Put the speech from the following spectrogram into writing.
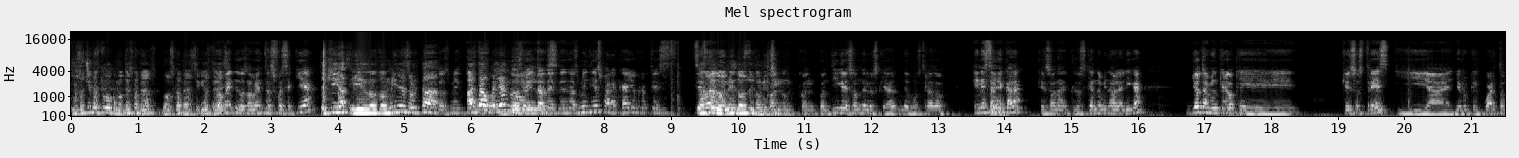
los 80 tuvo como tres campeones, dos campeones seguidos, tres. Los 90 fue sequía. Sequía, y en los 2000 ahorita, 2000 ha estado peleando. 2000, desde 2010 para acá yo creo que es se ganó el 2002 y 2005. con, con, con Tigres son de los que han demostrado en esta Sí. década, que son los que han dominado la liga. Yo también creo que, que esos tres, y ah, yo creo que el cuarto,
